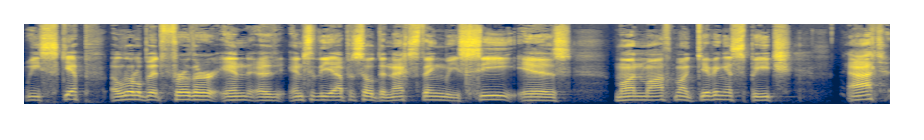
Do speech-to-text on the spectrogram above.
we skip a little bit further in uh, into the episode. The next thing we see is Mon Mothma giving a speech at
